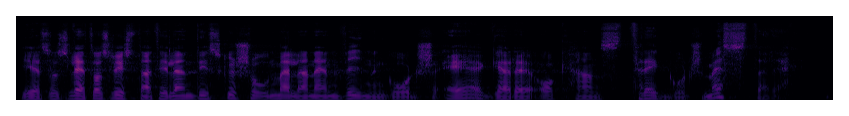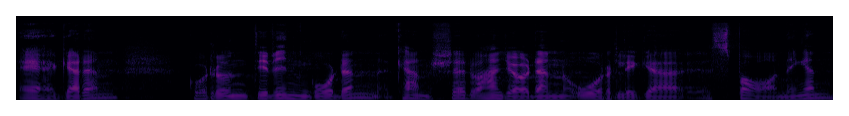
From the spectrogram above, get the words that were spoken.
Jesus lät oss lyssna till en diskussion mellan en vingårdsägare och hans trädgårdsmästare. Ägaren går runt i vingården, kanske då han gör den årliga spaningen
